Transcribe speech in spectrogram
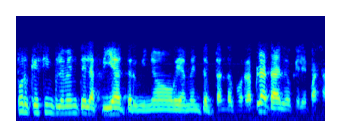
porque simplemente la FIA terminó obviamente optando por la plata, algo que le pasa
